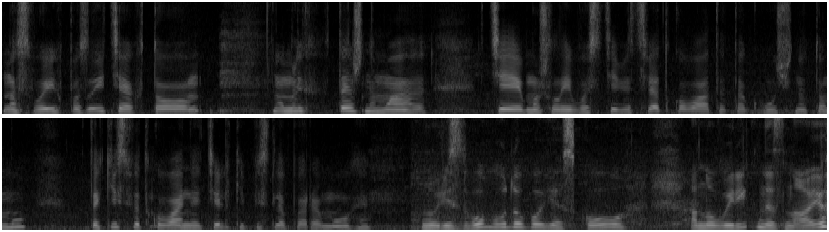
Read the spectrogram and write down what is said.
на своїх позиціях, то у них теж немає тієї можливості відсвяткувати так гучно. Тому такі святкування тільки після перемоги. Ну, Різдво буде обов'язково, а Новий рік не знаю.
